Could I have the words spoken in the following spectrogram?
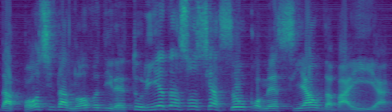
da posse da nova diretoria da Associação Comercial da Bahia.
